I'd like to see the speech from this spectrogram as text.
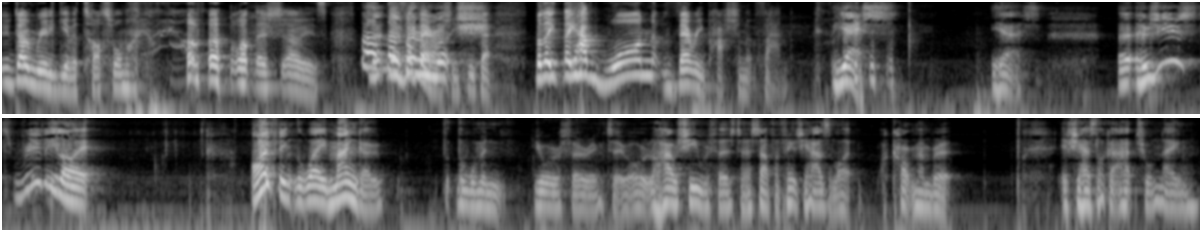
who don't really give a toss one way or the other what their show is. Well, that's not very fair, actually, to be much- fair. But they, they have one very passionate fan. Yes. yes. Uh, who's used really like. I think the way Mango, the, the woman you're referring to, or how she refers to herself, I think she has like. I can't remember it. If she has like an actual name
